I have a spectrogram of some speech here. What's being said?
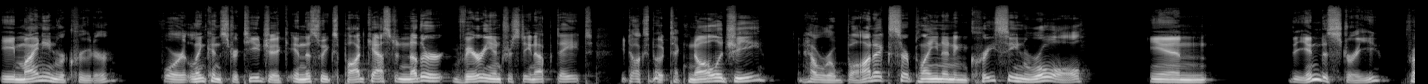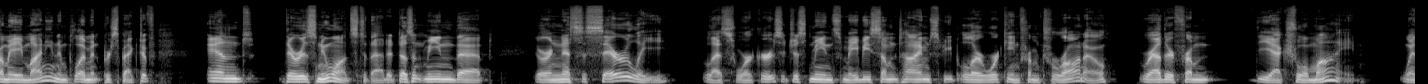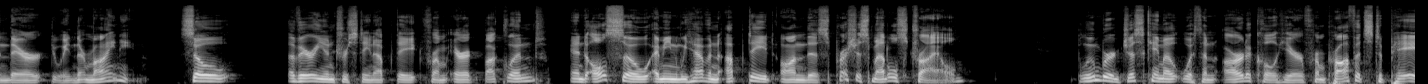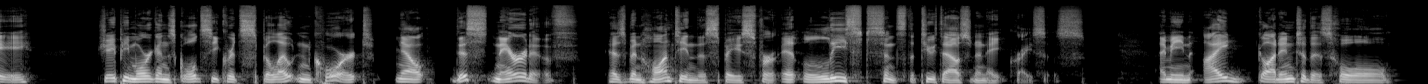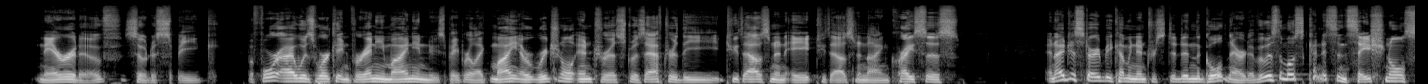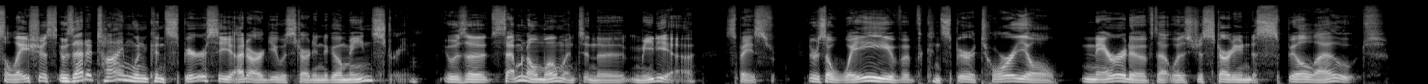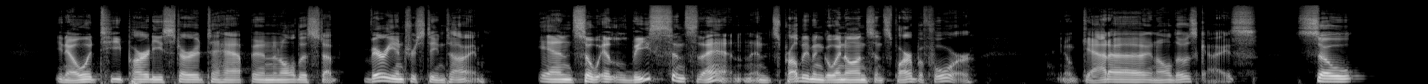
a mining recruiter for Lincoln Strategic in this week's podcast. Another very interesting update. He talks about technology and how robotics are playing an increasing role in the industry from a mining employment perspective. And there is nuance to that. It doesn't mean that there are necessarily less workers. It just means maybe sometimes people are working from Toronto rather from the actual mine when they're doing their mining. So, a very interesting update from Erik Buckland. And also, I mean, we have an update on this precious metals trial. Bloomberg just came out with an article here from profits to pay. JP Morgan's gold secrets spill out in court. Now, this narrative has been haunting this space for at least since the 2008 crisis. I mean, I got into this whole narrative, so to speak, before I was working for any mining newspaper. Like my original interest was after the 2008 2009 crisis. And I just started becoming interested in the gold narrative. It was the most kind of sensational, salacious. It was at a time when conspiracy, I'd argue, was starting to go mainstream. It was a seminal moment in the media space. There's a wave of conspiratorial narrative that was just starting to spill out. You know, a Tea Party started to happen and all this stuff. Very interesting time. And so, at least since then, and it's probably been going on since far before, you know, GATA and all those guys. So,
